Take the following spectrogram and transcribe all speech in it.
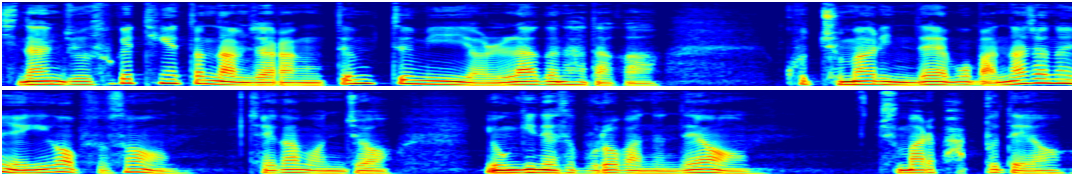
지난주 소개팅했던 남자랑 뜸뜸이 연락은 하다가 곧 주말인데 뭐 만나자는 얘기가 없어서 제가 먼저 용기 내서 물어봤는데요. 주말에 바쁘대요.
